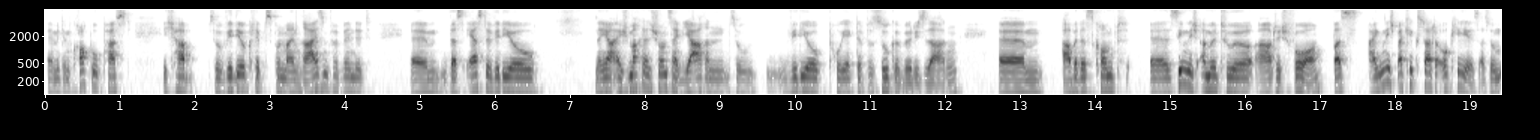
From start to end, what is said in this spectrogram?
äh, mit dem Kochbuch passt, ich habe so Videoclips von meinen Reisen verwendet. Ähm, das erste Video naja, ich mache schon seit Jahren so Videoprojekte, Versuche, würde ich sagen. Ähm, aber das kommt äh, ziemlich amateurartig vor, was eigentlich bei Kickstarter okay ist. Also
